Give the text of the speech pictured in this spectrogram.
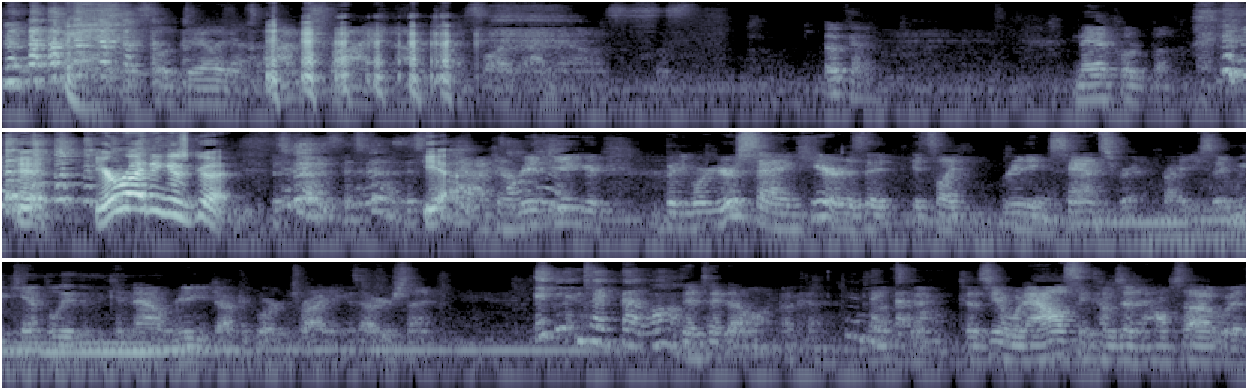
but it's little daily notes. I'm trying. I'm, it's like I know. It's just, okay. Mea culpa. Your writing is good. It's good. It's good. It's Yeah. Good. I can read you. you- But what you're saying here is that it's like reading Sanskrit, right? You say we can't believe that we can now read Dr. Gordon's writing. Is that what you're saying? It didn't take that long. Didn't take that long. Okay. Take that's that good. Because you know when Allison comes in and helps out with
